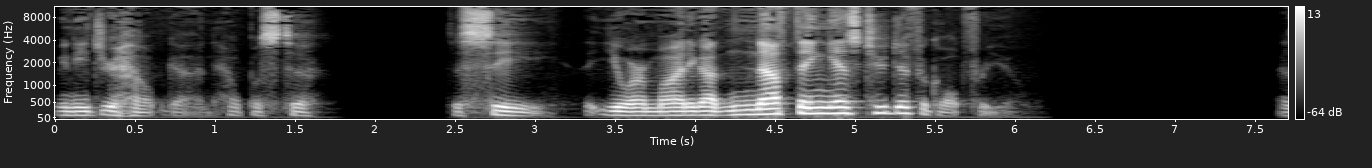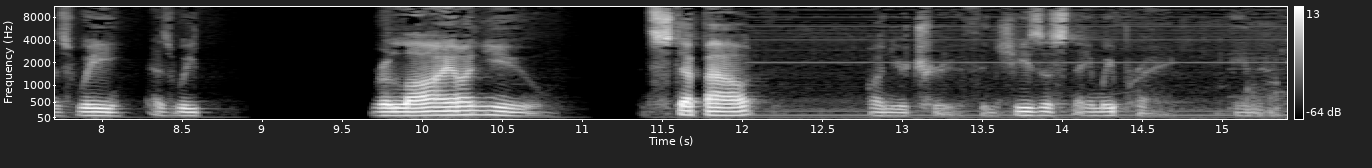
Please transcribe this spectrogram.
We need your help, God. Help us to, to see that you are mighty God. Nothing is too difficult for you. As we as we rely on you and step out on your truth. In Jesus' name we pray. Amen.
